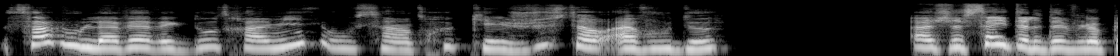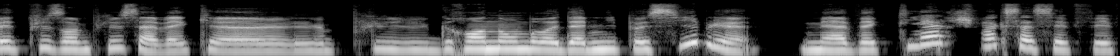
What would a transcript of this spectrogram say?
ça vous l'avez avec d'autres amis ou c'est un truc qui est juste à, vous deux? Ah, J'essaye de le développer de plus en plus avec euh, le plus grand nombre d'amis possible, mais avec Claire, je crois que ça s'est fait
